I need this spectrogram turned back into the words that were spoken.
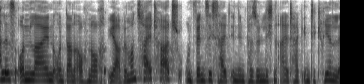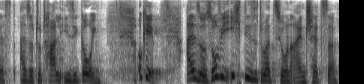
alles online und dann auch noch, ja, wenn man Zeit hat und wenn sich halt in den persönlichen Alltag integrieren lässt. Also total easy going. Okay, also so wie ich die Situation einschätze,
